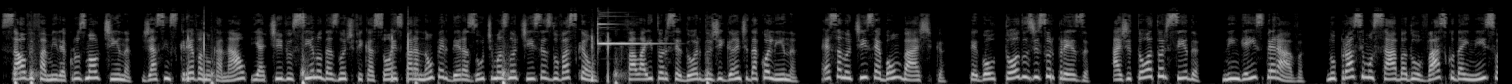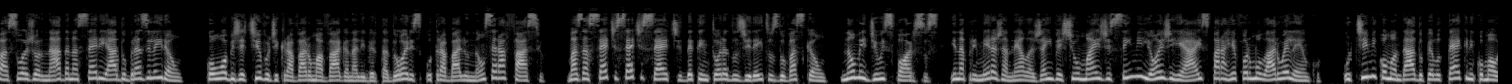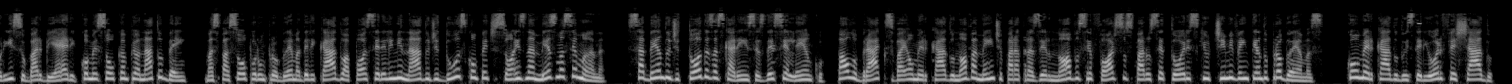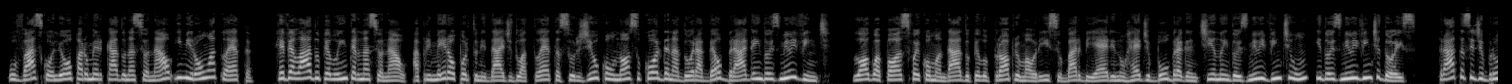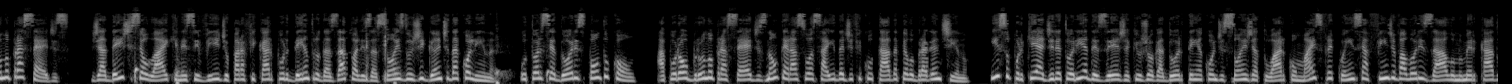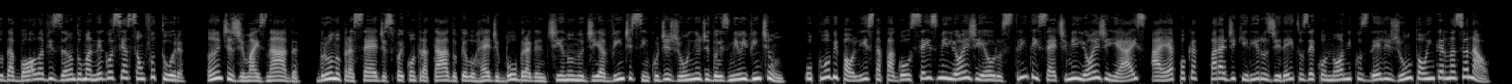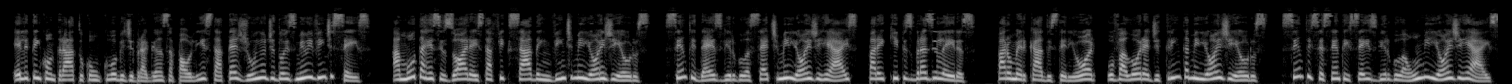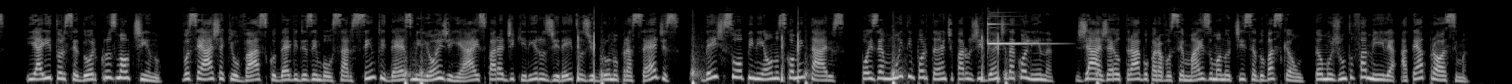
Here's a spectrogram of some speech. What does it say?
Salve família Cruz Maltina, já se inscreva no canal e ative o sino das notificações para não perder as últimas notícias do Vascão. Fala aí torcedor do Gigante da Colina. Essa notícia é bombástica. Pegou todos de surpresa. Agitou a torcida. Ninguém esperava. No próximo sábado o Vasco dá início à sua jornada na Série A do Brasileirão. Com o objetivo de cravar uma vaga na Libertadores, o trabalho não será fácil. Mas a 777, detentora dos direitos do Vascão, não mediu esforços e na primeira janela já investiu mais de 100 milhões de reais para reformular o elenco. O time comandado pelo técnico Maurício Barbieri começou o campeonato bem, mas passou por um problema delicado após ser eliminado de duas competições na mesma semana. Sabendo de todas as carências desse elenco, Paulo Brax vai ao mercado novamente para trazer novos reforços para os setores que o time vem tendo problemas. Com o mercado do exterior fechado, o Vasco olhou para o mercado nacional e mirou um atleta. Revelado pelo Internacional, a primeira oportunidade do atleta surgiu com o nosso coordenador Abel Braga em 2020. Logo após foi comandado pelo próprio Maurício Barbieri no Red Bull Bragantino em 2021 e 2022. Trata-se de Bruno Pracedes. Já deixe seu like nesse vídeo para ficar por dentro das atualizações do Gigante da Colina. O torcedores.com apurou Bruno Pracedes não terá sua saída dificultada pelo Bragantino. Isso porque a diretoria deseja que o jogador tenha condições de atuar com mais frequência a fim de valorizá-lo no mercado da bola visando uma negociação futura. Antes de mais nada, Bruno Pracedes foi contratado pelo Red Bull Bragantino no dia 25 de junho de 2021. O clube paulista pagou 6 milhões de euros 37 milhões de reais à época para adquirir os direitos econômicos dele junto ao Internacional. Ele tem contrato com o Clube de Bragança Paulista até junho de 2026. A multa rescisória está fixada em 20 milhões de euros, 110,7 milhões de reais, para equipes brasileiras. Para o mercado exterior, o valor é de 30 milhões de euros, 166,1 milhões de reais. E aí, torcedor Cruz Maltino, você acha que o Vasco deve desembolsar 110 milhões de reais para adquirir os direitos de Bruno Pracedes? Deixe sua opinião nos comentários, pois é muito importante para o gigante da colina. Já já eu trago para você mais uma notícia do Vascão. Tamo junto família, até a próxima.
